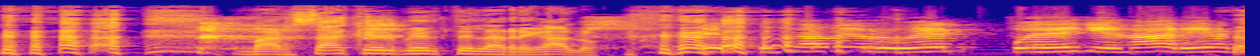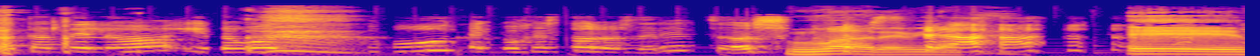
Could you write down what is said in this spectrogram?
Mark Zuckerberg te la regalo. Escúchame, Rubén, puede llegar, ¿eh? Anótatelo y luego tú te coges todos los derechos. Madre mía. Eh,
